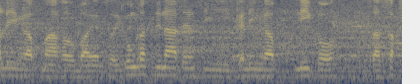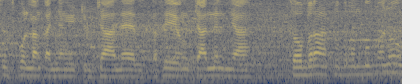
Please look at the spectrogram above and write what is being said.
kalingap, mga kaubayan. So, i-congrats din natin si Kalingap Nico sa successful ng kanyang YouTube channel. Kasi yung channel niya, sobra, sobrang boom ano.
